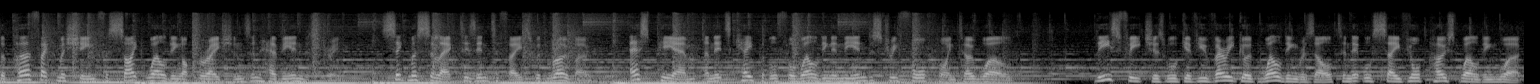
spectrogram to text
The perfect machine for site welding operations and heavy industry. Sigma Select is interface with Robo, SPM, and it's capable for welding in the Industry 4.0 world. These features will give you very good welding result and it will save your post-welding work.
